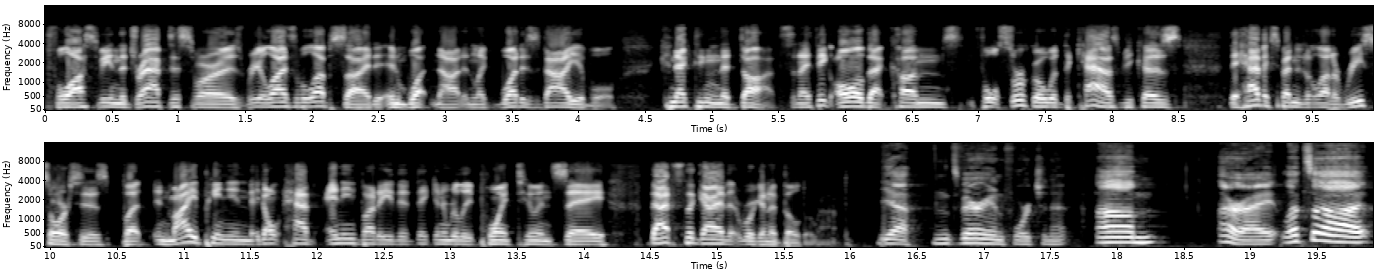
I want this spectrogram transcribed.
philosophy in the draft as far as realizable upside and whatnot and like what is valuable connecting the dots. And i think all of that comes full circle with the Cavs because they have expended a lot of resources but in my opinion they don't have anybody that they can really point to and say that's the guy that we're going to build around. Yeah it's very unfortunate. Um all right let's uh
